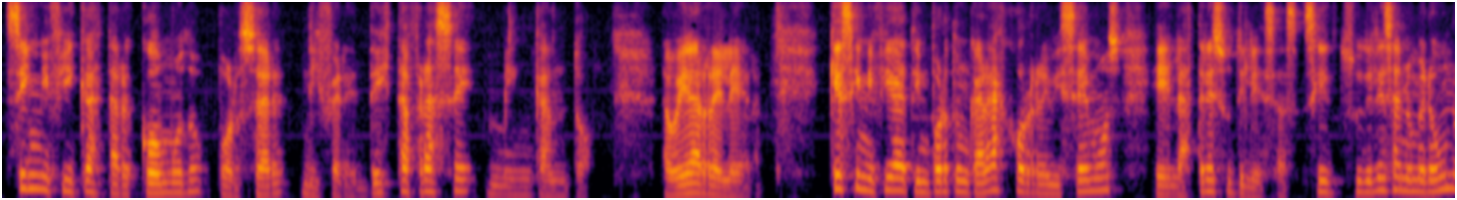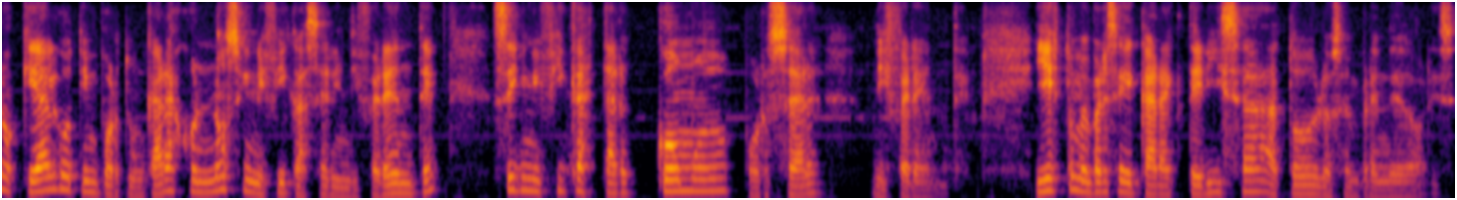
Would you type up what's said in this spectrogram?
significa estar cómodo por ser diferente. Esta frase me encantó. La voy a releer. ¿Qué significa que te importa un carajo? Revisemos eh, las tres sutilezas. sutileza número uno, que algo te importa un carajo no significa ser indiferente, significa estar cómodo por ser diferente. Y esto me parece que caracteriza a todos los emprendedores.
